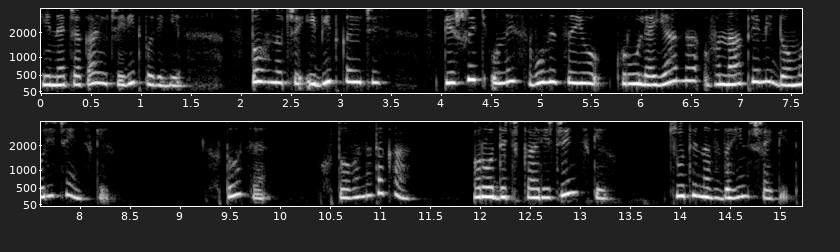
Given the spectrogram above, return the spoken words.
І, не чекаючи відповіді, стогнучи і бідкаючись, спішить униз вулицею Круля Яна в напрямі дому Річинських. Хто це? Хто вона така? Родичка Річинських? Чути навздогін шепіт.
